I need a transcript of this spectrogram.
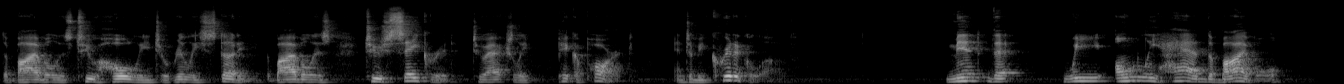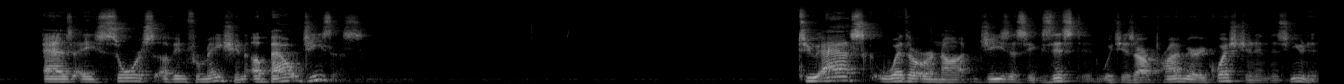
the Bible is too holy to really study, the Bible is too sacred to actually pick apart and to be critical of, meant that we only had the Bible as a source of information about Jesus. To ask whether or not Jesus existed, which is our primary question in this unit,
